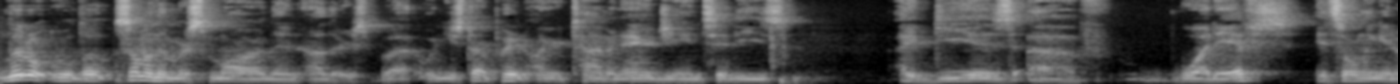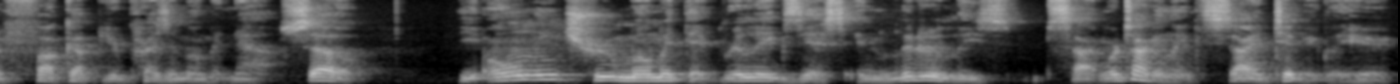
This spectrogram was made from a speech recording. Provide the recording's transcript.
little, some of them are smaller than others, but when you start putting all your time and energy into these ideas of what ifs, it's only going to fuck up your present moment now. So the only true moment that really exists, and literally, we're talking like scientifically here,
